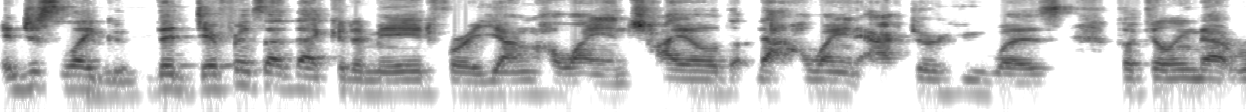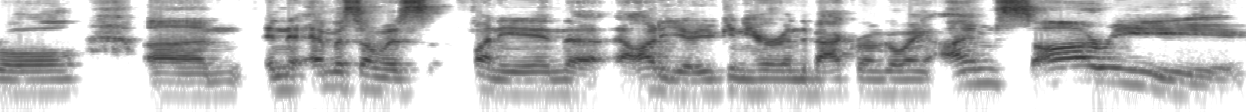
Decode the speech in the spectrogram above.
and just like Mhm. the difference that that could have made for a young Hawaiian child, that Hawaiian actor who was fulfilling that role. Um, and Emma Stone was funny in the audio. You can hear her in the background going, "I'm sorry,"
